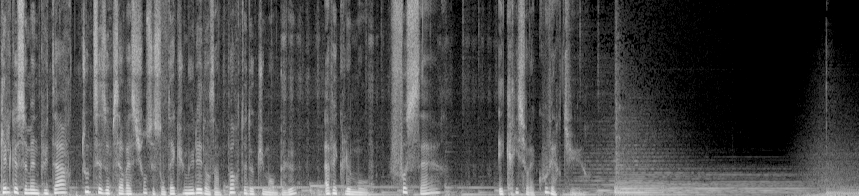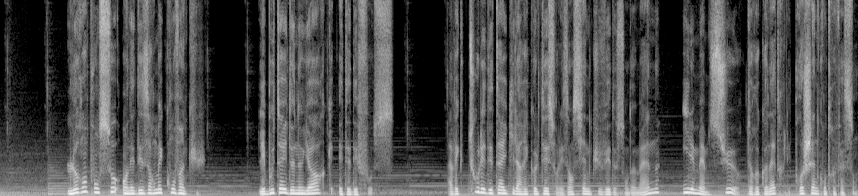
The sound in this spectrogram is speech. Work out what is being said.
Quelques semaines plus tard, toutes ces observations se sont accumulées dans un porte-document bleu avec le mot faussaire écrit sur la couverture. Laurent Ponceau en est désormais convaincu. Les bouteilles de New York étaient des fausses. Avec tous les détails qu'il a récoltés sur les anciennes cuvées de son domaine, il est même sûr de reconnaître les prochaines contrefaçons.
